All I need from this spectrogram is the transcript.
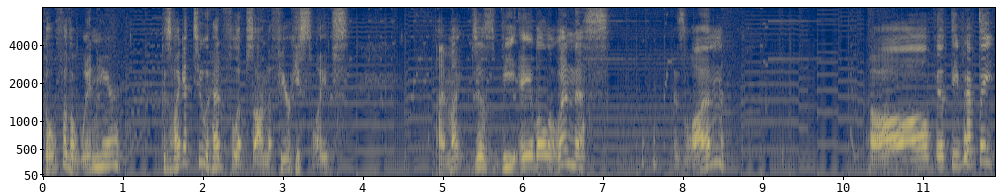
go for the win here? Because if I get two head flips on the Fury Swipes, I might just be able to win this! Is one... Oh, 50-50!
